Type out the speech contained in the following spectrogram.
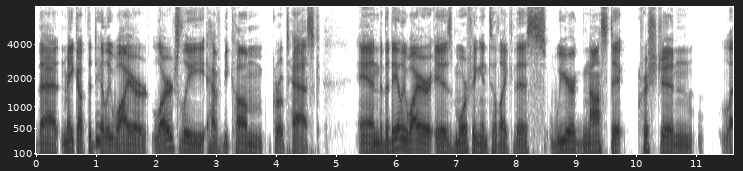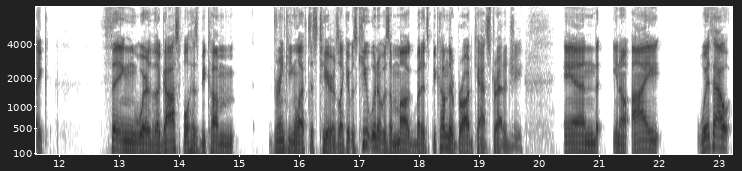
that make up the Daily Wire largely have become grotesque. And the Daily Wire is morphing into like this weird Gnostic Christian like thing where the gospel has become drinking leftist tears. Like it was cute when it was a mug, but it's become their broadcast strategy. And, you know, I, without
